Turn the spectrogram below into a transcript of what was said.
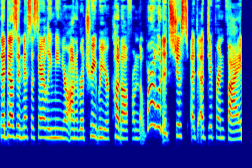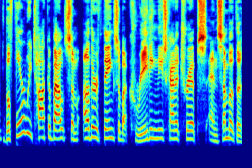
that doesn't necessarily mean you're on a retreat where you're cut off from the world. It's just a, a different vibe. Before we talk about some other things about creating these kind of trips and some of the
